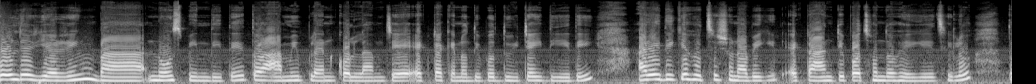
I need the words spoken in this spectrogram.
গোল্ডের ইয়াররিং বা নোজ পিন দিতে। তো আমি প্ল্যান করলাম যে একটা কেন দিব দুইটাই দিয়ে দিই। আর এদিকে হচ্ছে সোনাবির একটা আংটি পছন্দ হয়ে গিয়েছিল। তো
